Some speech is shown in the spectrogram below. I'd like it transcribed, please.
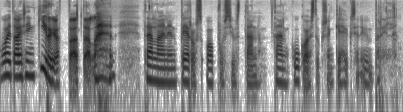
voitaisiin kirjoittaa tällainen, tällainen perusopus just tämän, tämän kukoistuksen kehyksen ympärille.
